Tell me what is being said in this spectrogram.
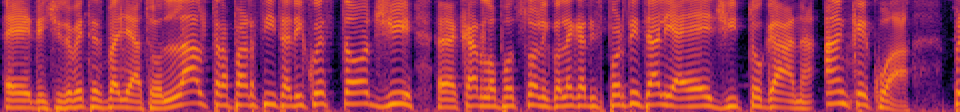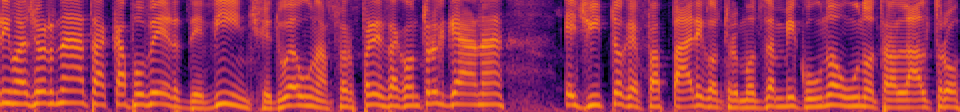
è decisamente sbagliato. L'altra partita di quest'oggi eh, Carlo Pozzoli collega di Sport Italia è Egitto-Ghana. Anche qua prima giornata Capoverde vince 2-1 a sorpresa contro il Ghana. Egitto che fa pari contro il Mozambico 1-1 tra l'altro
